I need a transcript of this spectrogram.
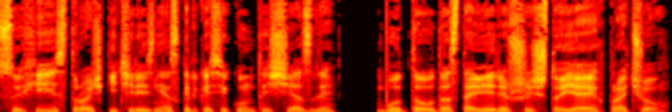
Сухие строчки через несколько секунд исчезли, будто удостоверившись, что я их прочел.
